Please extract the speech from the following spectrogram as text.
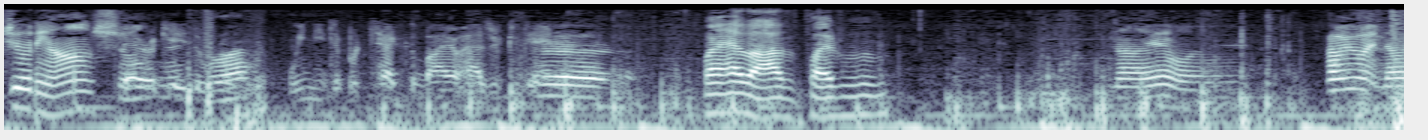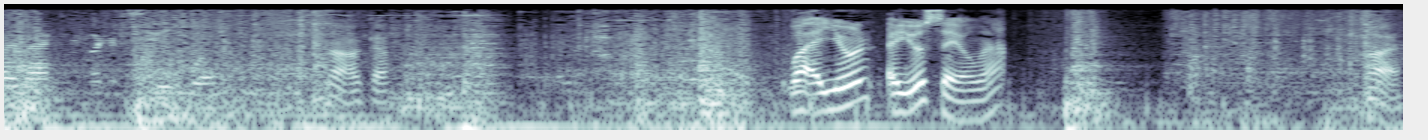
Judy Armstrong. Barricade the room. We need to protect the biohazard container. Uh, Wait, have I ever played with him? no, yeah, well, probably won't know him, Mac. He's like a seals boy. Oh, okay. Wait, are you in, are you a seal, Matt? Oh.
